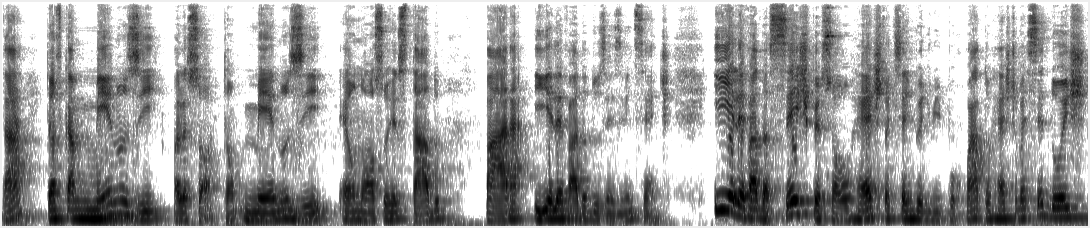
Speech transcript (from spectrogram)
tá? Então, fica menos i, olha só. Então, menos i é o nosso resultado para i elevado a 227. i elevado a 6, pessoal, o resto aqui, se a gente dividir por 4, o resto vai ser 2.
